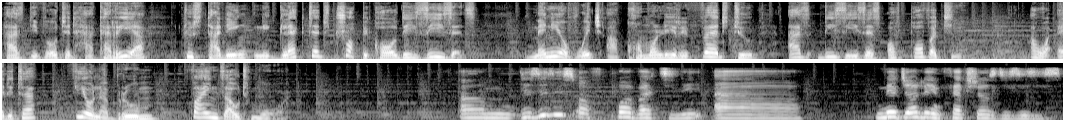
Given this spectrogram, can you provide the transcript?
has devoted her career to studying neglected tropical diseases, many of which are commonly referred to as diseases of poverty. Our editor, Fiona Broom, finds out more. Um, diseases of poverty are majorly infectious diseases.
